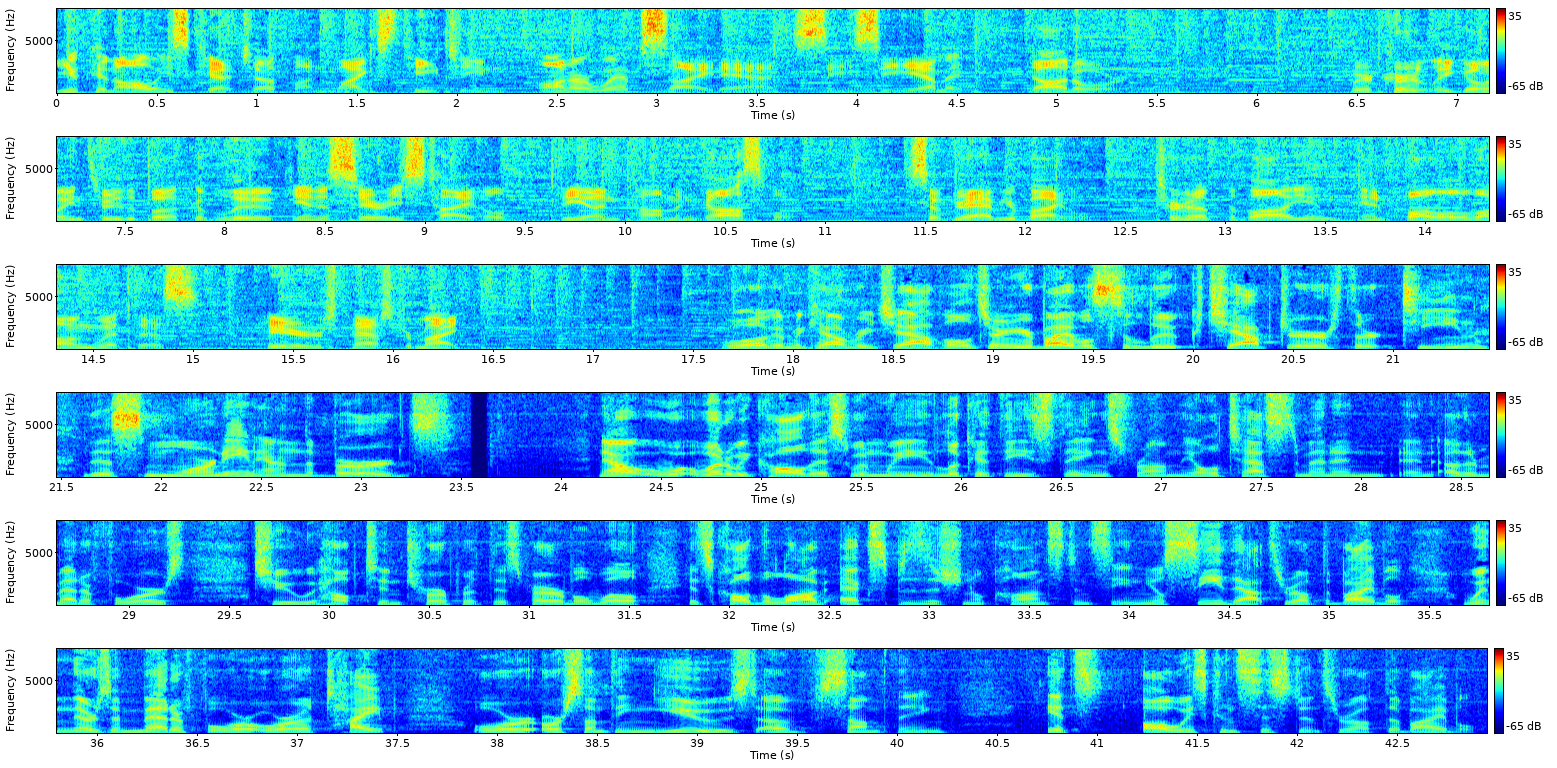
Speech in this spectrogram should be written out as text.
you can always catch up on Mike's teaching on our website at ccemmett.org. We're currently going through the book of Luke in a series titled The Uncommon Gospel. So grab your Bible, turn up the volume, and follow along with us. Here's Pastor Mike. Welcome to Calvary Chapel. Turn your Bibles to Luke chapter 13 this morning and the birds. Now, what do we call this when we look at these things from the Old Testament and, and other metaphors to help to interpret this parable? Well, it's called the law of expositional constancy. And you'll see that throughout the Bible. When there's a metaphor or a type or, or something used of something, it's always consistent throughout the Bible.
